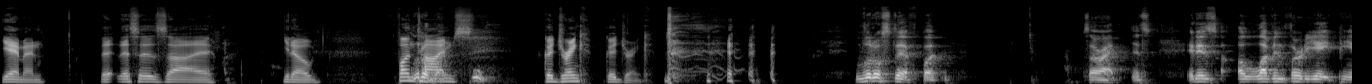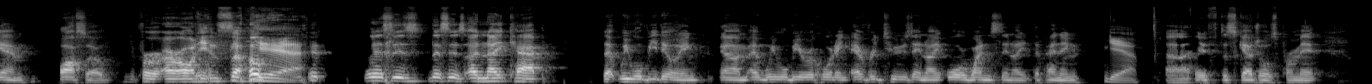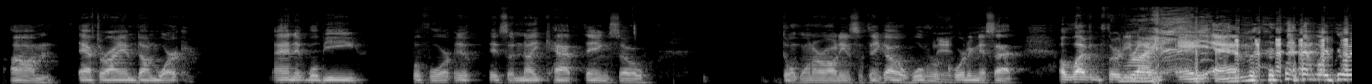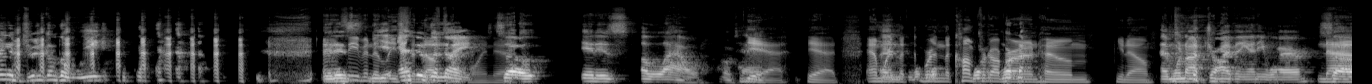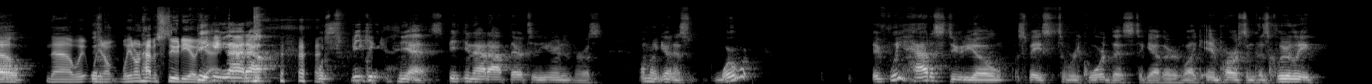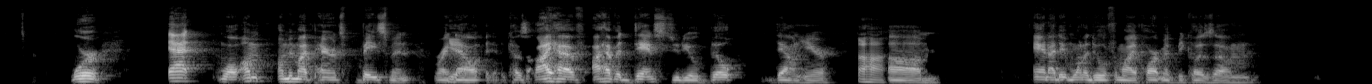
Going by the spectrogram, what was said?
Yeah, man. Th- this is, uh, you know, fun Little times. Good drink. Good drink. little stiff, but it's all right. It's it is 11:38 p.m. also for our audience. So Yeah. this is this is a nightcap that we will be doing, um, and we will be recording every Tuesday night or Wednesday night, depending Yeah. uh, if the schedules permit. Um, after I am done work, and it will be before it, it's a nightcap thing. So don't want our audience to think, oh, we're recording this at 11:39 Right. a.m. and we're doing a drink of the week. It it's is even at the end of the night, point, yeah. so it is allowed. Okay. yeah. Yeah. And we're in And the we're in the comfort of our not- own home. You know. And we're not driving anywhere. No. So No, we, we don't we don't have a studio speaking yet. that out, well, speaking yeah, speaking that out there to the universe. Oh my goodness, where were, if we had a studio space to record this together, like in person, because clearly we're at well, I'm I'm in my parents' basement right Yeah. now because I have I have a dance studio built down here. Uh huh. Um, and I didn't want to do it for my apartment because um,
